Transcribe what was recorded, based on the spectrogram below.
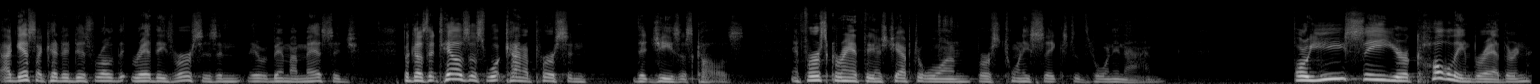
I guess I could have just read these verses and it would have been my message because it tells us what kind of person that Jesus calls. In 1 Corinthians chapter 1, verse 26 to 29. For ye see your calling, brethren,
